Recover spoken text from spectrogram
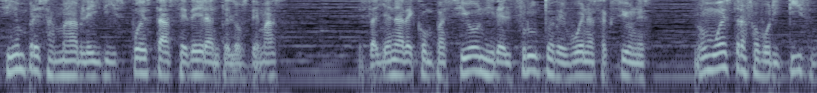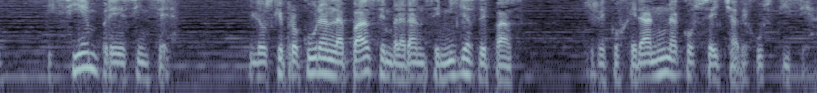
Siempre es amable y dispuesta a ceder ante los demás. Está llena de compasión y del fruto de buenas acciones. No muestra favoritismo y siempre es sincera. Y los que procuran la paz sembrarán semillas de paz y recogerán una cosecha de justicia.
